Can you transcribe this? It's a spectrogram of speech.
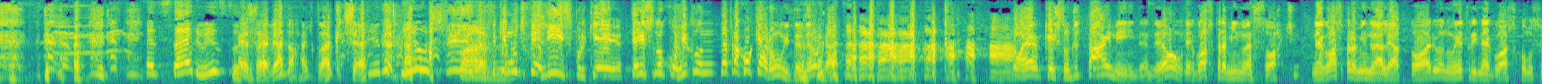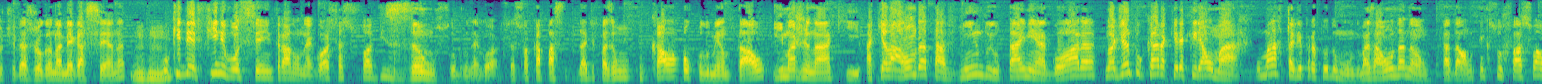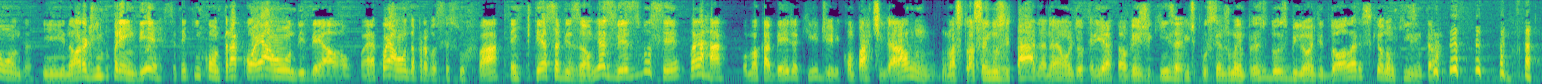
é? É sério isso? Essa é verdade, claro que é sério. Meu Deus, eu fiquei muito feliz, porque ter isso no currículo não é pra qualquer um, entendeu, cara? não é questão de timing, entendeu? O negócio pra mim não é sorte, negócio pra mim não é aleatório, eu não entro em negócio como se eu estivesse jogando a Mega Sena. Uhum. O que define você entrar num negócio é a sua visão sobre o negócio, é a sua capacidade de fazer um cálculo mental e imaginar que aquela onda tá vindo e o timing é agora. Não adianta o cara querer criar o mar. O mar tá ali pra todo mundo, mas a onda não. Cada um tem que surfar sua onda. E na hora de empreender, você tem que encontrar qual é a onda ideal. não é? Qual é a onda pra você surfar? Tem que ter essa visão. E às vezes você vai errar. Como eu acabei aqui de compartilhar um- uma situação inusitada, né? Onde eu teria talvez de 15 a 20% de uma empresa de 2 bilhões de dólares que eu não quis entrar.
